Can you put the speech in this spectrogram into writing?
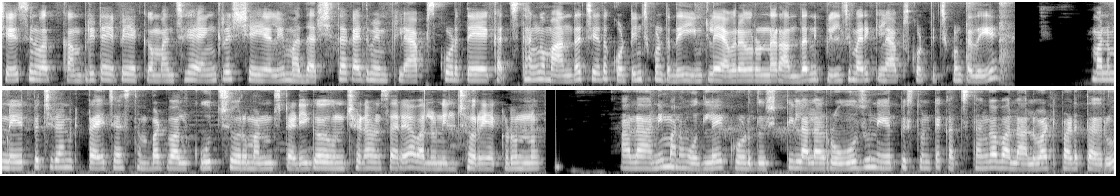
చేసిన వర్క్ కంప్లీట్ అయిపోయాక మంచిగా ఎంకరేజ్ చేయాలి. మా దర్శితకి అయితే మేము క్లాప్స్ కొడితే ఖచ్చితంగా మా అందరి చేత కొట్టించుకుంటుంది. ఇంట్లో ఎవరెవరు ఉన్నారో అందరినీ పిలిచి మరీ క్లాప్స్ కొట్టించుకుంటుంది. మనం నేర్పించడానికి ట్రై చేస్తాం. బట్ వాళ్ళు కూర్చోరు మనం స్టడీగా ఉంచడం సరే వాళ్ళు నిల్చోరు ఎక్కడున్న. అలా అని మనం వదిలేయకూడదు. స్టిల్ అలా రోజు నేర్పిస్తుంటే ఖచ్చితంగా వాళ్ళు అలవాటు పడతారు.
